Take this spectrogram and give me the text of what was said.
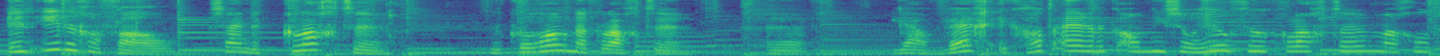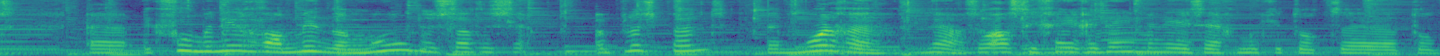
In ieder geval zijn de klachten, de coronaklachten, uh, ja, weg. Ik had eigenlijk al niet zo heel veel klachten, maar goed. Uh, ik voel me in ieder geval minder moe, dus dat is een pluspunt. En morgen, nou, zoals die GGD meneer zegt, moet je tot, uh, tot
